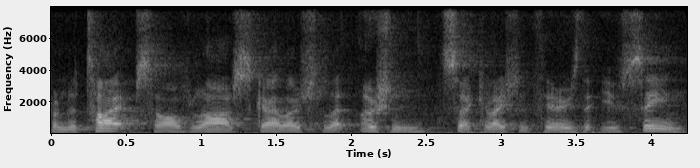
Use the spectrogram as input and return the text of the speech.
from the types of large-scale ocean, ocean circulation theories that you've seen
